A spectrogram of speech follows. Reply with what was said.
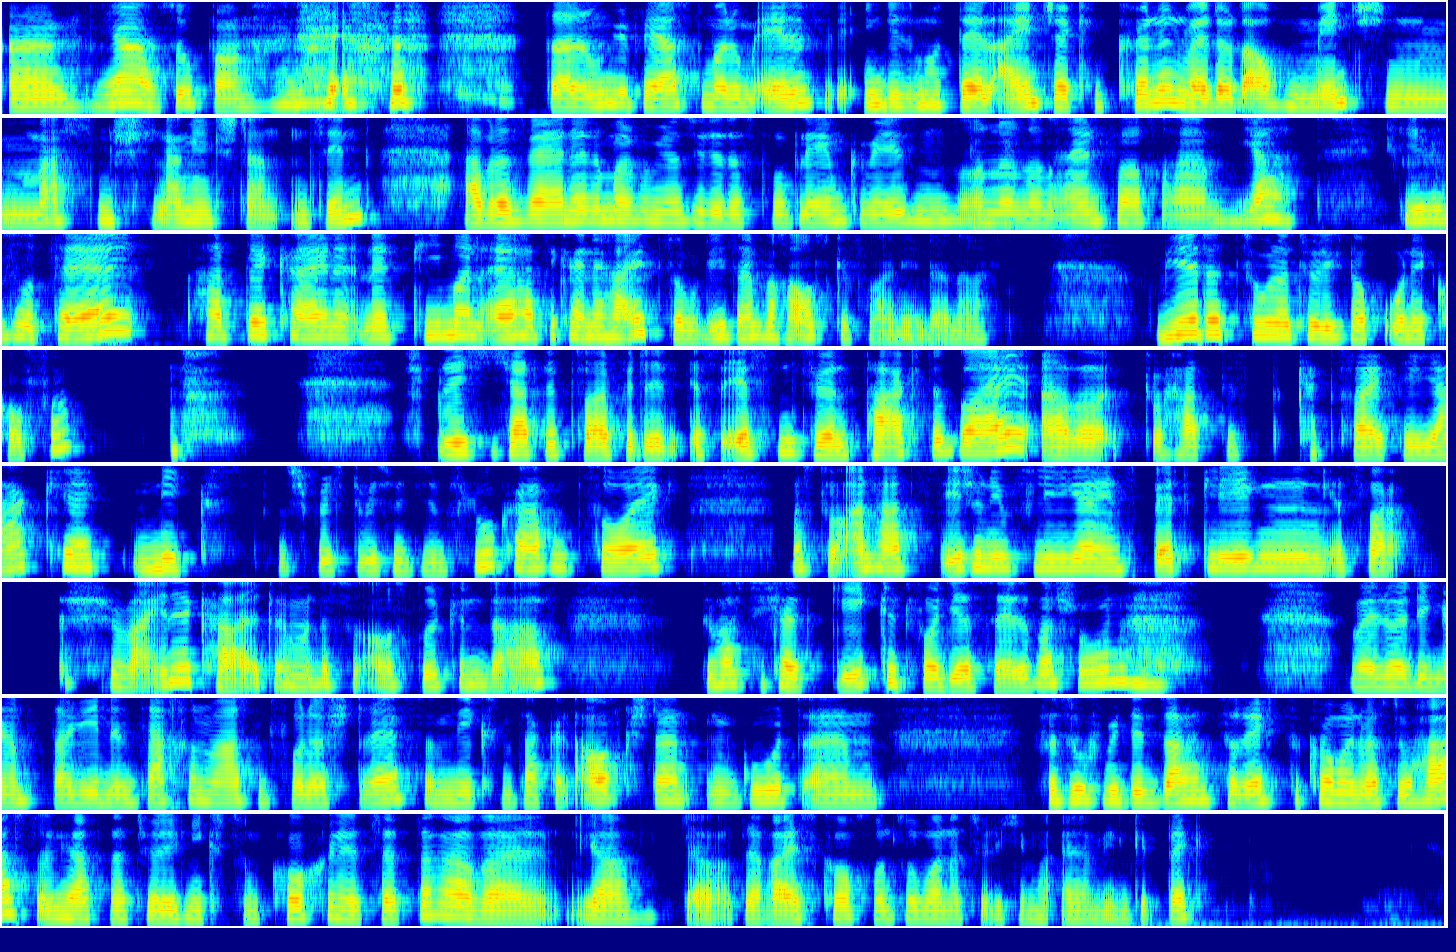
Ähm, ja, super. Dann ungefähr erst mal um elf in diesem Hotel einchecken können, weil dort auch Menschenmassen Schlangen gestanden sind. Aber das wäre ja nicht einmal von mir aus wieder das Problem gewesen, sondern dann einfach, ähm, ja, dieses Hotel hatte keine, nicht Klima, äh, hatte keine Heizung, die ist einfach ausgefallen in der Nacht. Wir dazu natürlich noch ohne Koffer. Sprich, ich hatte zwar für das Essen für einen Tag dabei, aber du hattest keine zweite Jacke, nix. Sprich, du bist mit diesem Flughafenzeug, was du anhattest, eh schon im Flieger ins Bett gelegen. Es war schweinekalt, wenn man das so ausdrücken darf. Du hast dich halt geekelt vor dir selber schon, weil du halt den ganzen Tag in den Sachen warst und voller Stress. Am nächsten Tag halt aufgestanden, gut, ähm, versucht mit den Sachen zurechtzukommen, was du hast. Und wir hatten natürlich nichts zum Kochen etc., weil ja, der, der Reiskocher und so war natürlich im, ähm, im Gepäck.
